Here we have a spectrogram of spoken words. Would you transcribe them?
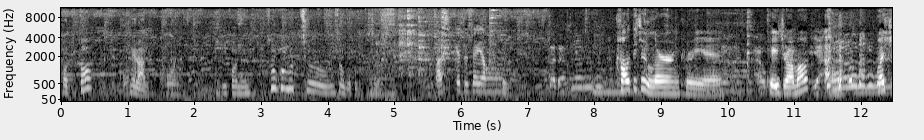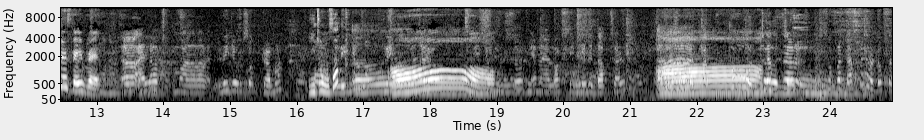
버터 그리고 계란 구운 이거는 소금 후추 해서 먹으면 좋아요. 맛있게 드세요. How did you learn Korean? K drama? Yeah. What's your favorite? Uh, I love uh, Lee Jong Suk drama. 이종석? Lee Jong Lee 아. Jong Suk and I love Cindy the doctor. 아. Oh, doctor, super doctor or doctor?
